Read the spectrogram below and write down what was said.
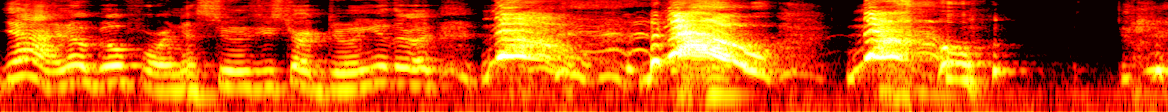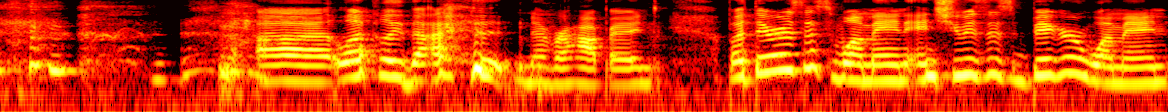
"Yeah, I know, go for it." And as soon as you start doing it, they're like, "No, no, No. Uh, luckily that never happened. But there was this woman, and she was this bigger woman,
